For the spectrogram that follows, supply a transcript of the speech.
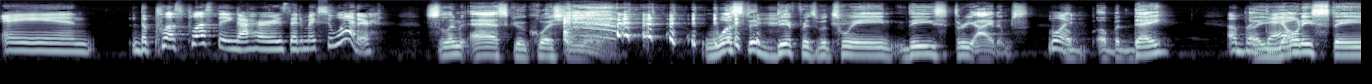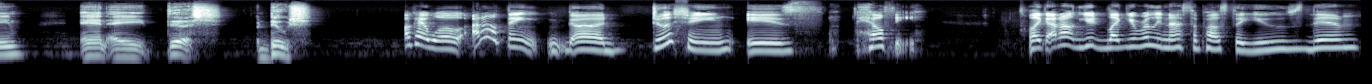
And the plus plus thing I heard is that it makes you wetter. so let me ask you a question. What's the difference between these three items? What? A, a bidet, A, a yoni steam, and a douche. A douche. Okay, well, I don't think uh douching is healthy. Like I don't you like you're really not supposed to use them.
